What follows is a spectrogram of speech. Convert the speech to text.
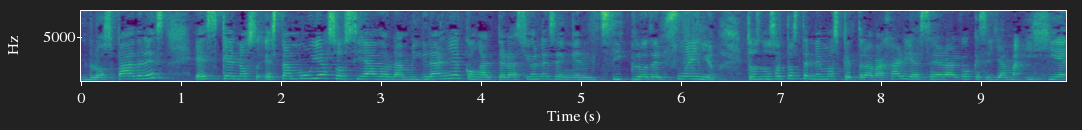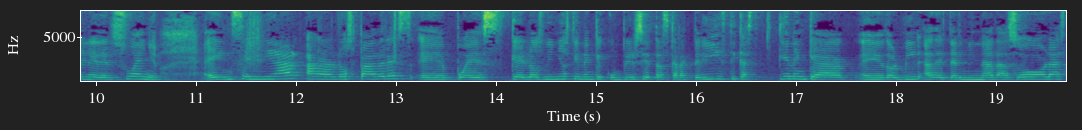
los padres es que nos está muy asociado la migraña con alteraciones en el ciclo del sueño. Entonces nosotros tenemos que trabajar y hacer algo que se llama higiene del sueño e enseñar a los padres eh, pues que los niños tienen que cumplir ciertas características, tienen que eh, dormir a determinadas horas,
